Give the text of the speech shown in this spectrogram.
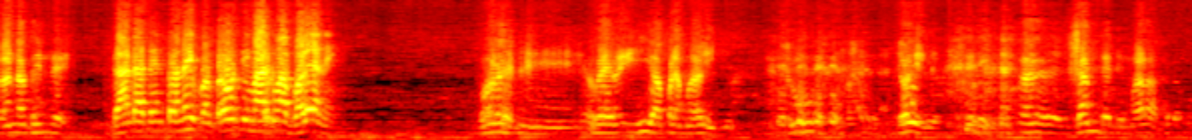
ગાંડા થઈને ગાંડા થઈને તો નહીં પણ પ્રવૃત્તિ માર્ગમાં ભળે નહીં. ભળે નહીં. હવે ઈ ગયું? જોઈ લે. માળા ફેરવો.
